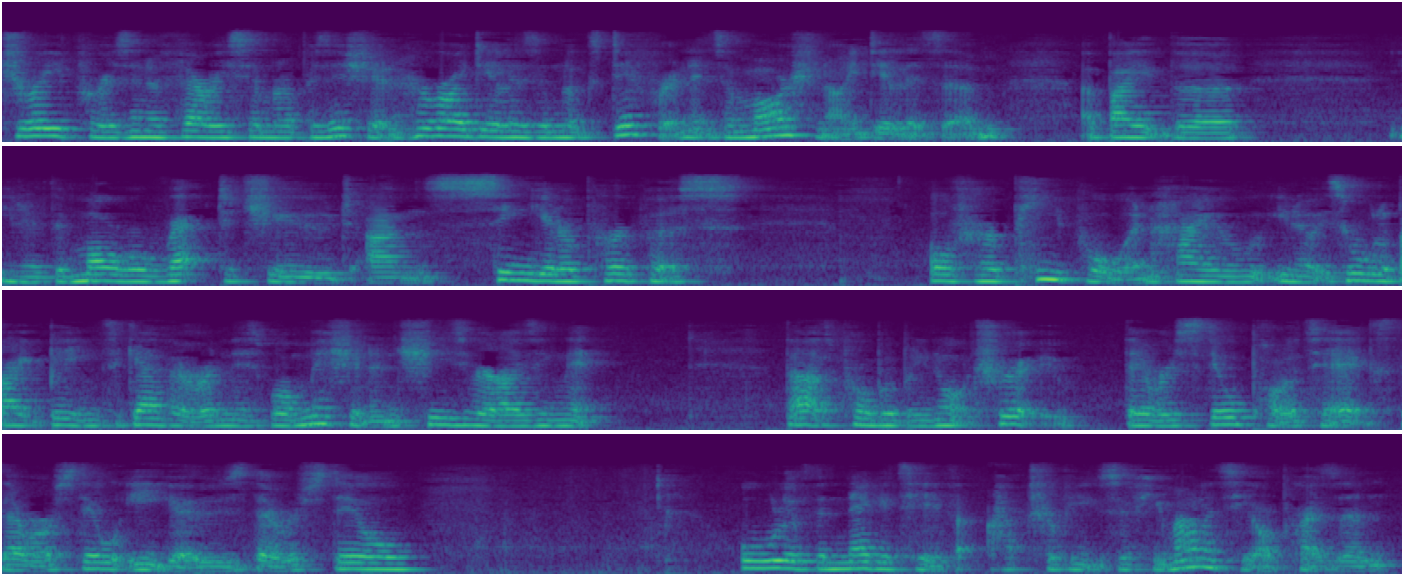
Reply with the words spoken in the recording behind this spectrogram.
Draper is in a very similar position. Her idealism looks different. It's a Martian idealism about the, you know, the moral rectitude and singular purpose of her people and how, you know, it's all about being together in this one mission. And she's realizing that that's probably not true. There is still politics, there are still egos, there are still all of the negative attributes of humanity are present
